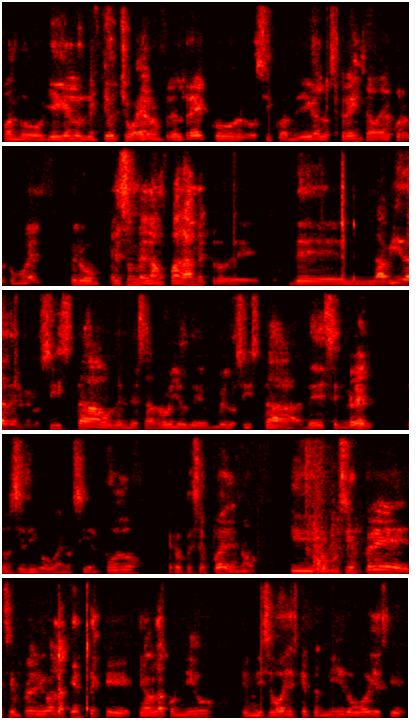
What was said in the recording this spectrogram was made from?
cuando llegue a los 28 vaya a romper el récord o si cuando llegue a los 30 vaya a correr como él, pero eso me da un parámetro de, de la vida del velocista o del desarrollo de un velocista de ese nivel. Entonces digo, bueno, si él pudo, creo que se puede, ¿no? Y como siempre, siempre digo a la gente que, que habla conmigo, que me dice, oye, es que te admiro, oye, es que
